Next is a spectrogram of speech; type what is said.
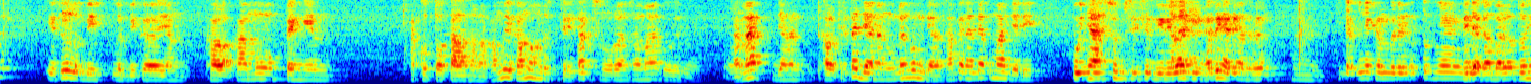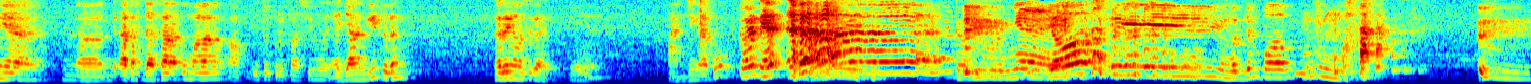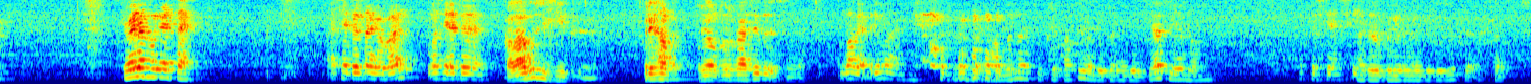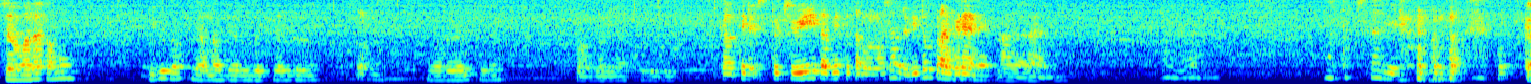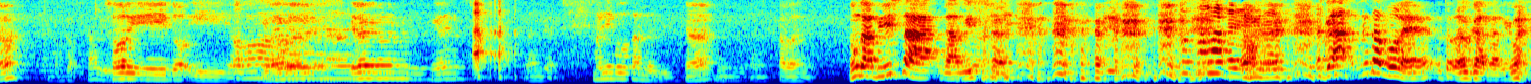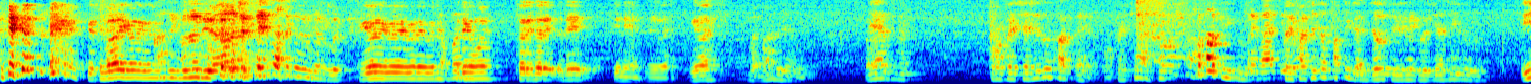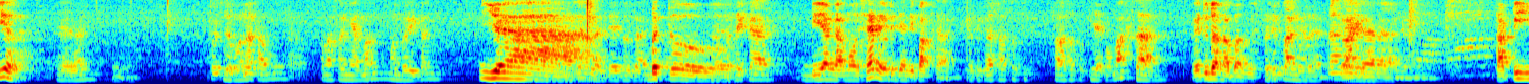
itu lebih lebih ke yang kalau kamu pengen aku total sama kamu ya kamu harus cerita keseluruhan sama aku gitu karena jangan kalau cerita jangan nanggung-nanggung jangan sampai nanti aku malah jadi punya asumsi sendiri lagi ngerti gak sih maksudnya? Hmm. tidak punya gambaran utuhnya. Tidak gambar utuhnya. Eh, atas dasar aku malah ah, itu privasimu. Ya jangan gitu kan? Ngerti gak maksudnya? Iya. anjing aku keren ya. Dolunya yo ih, ngemut jempol. Gimana bung Teh masih ada tanggapan? Masih ada? Kalau aku sih gitu. Perihal perihal privasi itu sebenarnya apa gak terima. Emang benar sih privasi ada bukan negosiasi emang. apresiasi. Ada begitu gitu juga. Sejauh mana kamu itu tuh nyaman dengan bagian itu Hmm. nggak benar itu kan kalau dari aku gitu kalau tidak setujui tapi tetap memaksa berarti itu pelanggaran ya? Pelanggaran. Pelanggaran. Mantap sekali. Mantap. Kenapa? Mantap sekali. Sorry doi. Oh. gimana gimana gimana gimana? Ya, menyimpulkan tadi. Hah? menyimpulkan apa Oh nggak bisa, nggak bisa. Tetap salah ya Nggak, kita boleh. Untuk, oh, enggak, enggak, gimana? Kesimpulannya gimana, gimana? kasih bener dia asik saya kasih bener dulu Gimana, gimana, gimana, gimana? Apa? Tadi gimana? Sorry, sorry, tadi ini ya, gimana? Gimana? Ya lu? Kayak profesi itu pas eh profesi asli apa sih itu? Privasi. Privasi itu pasti gak jauh dari negosiasi itu, Iya lah. ya kan? Sejauh mana kamu merasa nyaman membagikan Iya. kan? Betul. Nah, ketika Dia nggak mau share ya udah jangan dipaksa. ketika salah satu salah satu pihak memaksa, Itu udah nggak bagus. jadi pelanggaran. Pelanggaran. Tapi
